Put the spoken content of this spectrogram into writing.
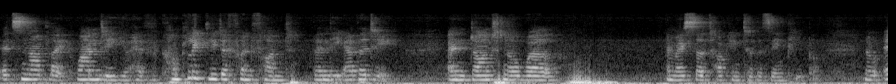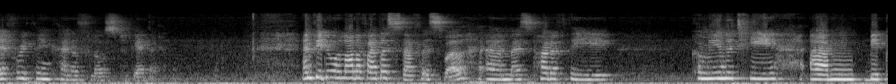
It's not like one day you have a completely different font than the other day and don't know, well, am I still talking to the same people? No, everything kind of flows together. And we do a lot of other stuff as well. Um, as part of the community, um, we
